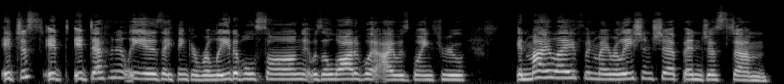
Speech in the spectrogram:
It just it it definitely is, I think, a relatable song. It was a lot of what I was going through in my life, in my relationship, and just um,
